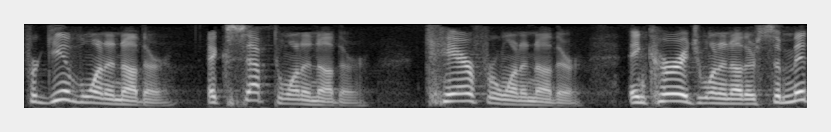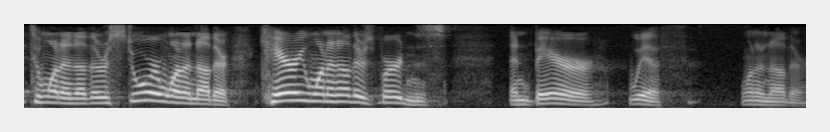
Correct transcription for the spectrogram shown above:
Forgive one another, accept one another, care for one another, encourage one another, submit to one another, restore one another, carry one another's burdens, and bear with one another.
